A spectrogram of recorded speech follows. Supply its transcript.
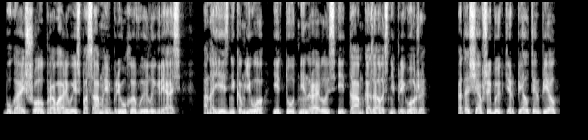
Бугай шел, проваливаясь по самое брюхо, выл и грязь, а наездникам его и тут не нравилось, и там казалось непригоже. Отощавший бык терпел-терпел,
